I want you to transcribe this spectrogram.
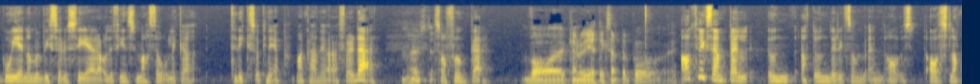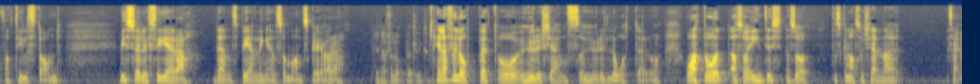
gå igenom och visualisera och det finns ju massa olika tricks och knep man kan göra för det där Ja, det. som funkar. Vad, kan du ge ett exempel på? Ja, till exempel un, att under liksom en av, avslappnat tillstånd visualisera den spelningen som man ska göra. Hela förloppet liksom? Hela förloppet och hur det känns och hur det låter. Och, och att då, alltså, inte, alltså, då ska man så känna, så här,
